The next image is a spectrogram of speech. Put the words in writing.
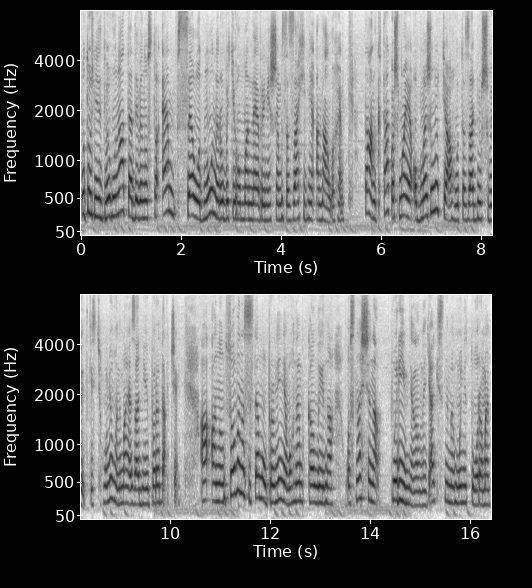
Потужність двигуна Т-90М все одно не робить його маневренішим за західні аналоги. Танк також має обмежену тягу та задню швидкість. У нього немає задньої передачі. А анонсована система управління вогнем Калина оснащена порівняно неякісними моніторами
